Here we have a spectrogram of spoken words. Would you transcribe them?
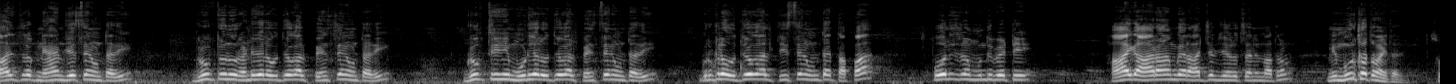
బాధితులకు న్యాయం చేస్తేనే ఉంటుంది. గ్రూప్ టూను రెండు వేల ఉద్యోగాలు పెంచితేనే ఉంటుంది. గ్రూప్ త్రీని మూడు వేల ఉద్యోగాలు పెంచితేనే ఉంటుంది. గ్రూప్లో ఉద్యోగాలు తీస్తేనే ఉంటుంది తప్ప పోలీసుల ముందు పెట్టి హాయిగా ఆరాంగా రాజ్యం చేయవచ్చు అని మాత్రం మీ మూర్ఖత్వం అవుతుంది. సో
